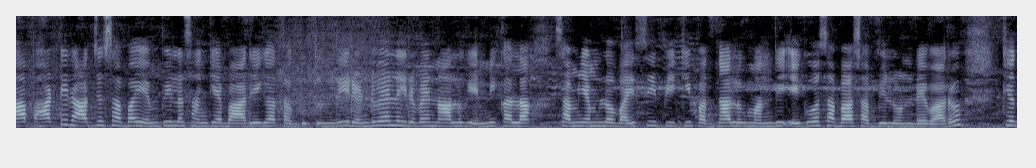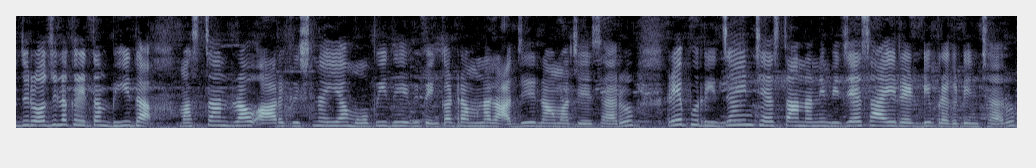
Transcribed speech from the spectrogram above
ఆ పార్టీ రాజ్యసభ ఎంపీల సంఖ్య భారీగా తగ్గుతుంది. రెండు వేల ఇరవై నాలుగు ఎన్నికల సమయంలో వైసీపీకి పద్నాలుగు మంది ఎగువ సభ సభ్యులు ఉండేవారు కొద్ది రోజుల క్రితం బీద మస్తాన్ రావు ఆర్. కృష్ణయ్య మోపీదేవి వెంకటరమణ రాజీనామా చేశారు. రేపు రిజైన్ చేస్తానని విజయసాయి రెడ్డి ప్రకటించారు.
